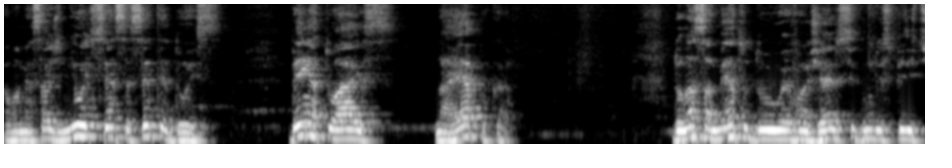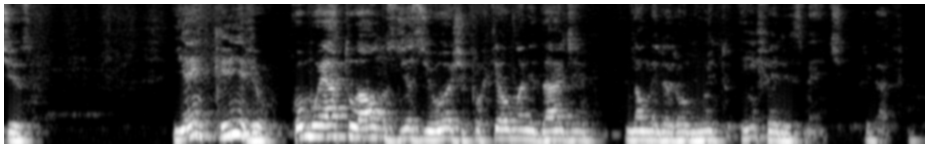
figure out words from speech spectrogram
é uma mensagem de 1862 bem atuais na época do lançamento do Evangelho segundo o Espiritismo. E é incrível como é atual nos dias de hoje, porque a humanidade não melhorou muito, infelizmente. Obrigado, filho.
